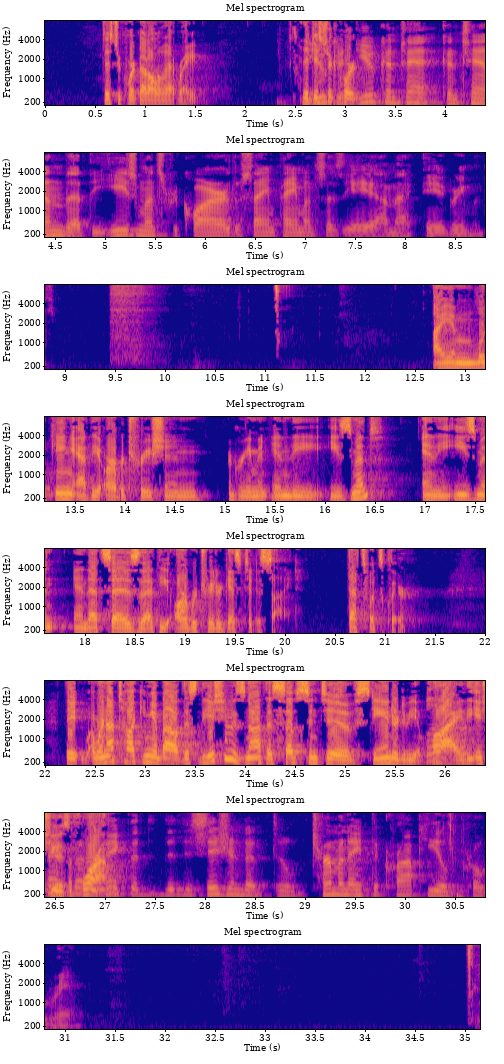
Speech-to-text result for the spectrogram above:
District court got all of that right. The district you, court. You contend, contend that the easements require the same payments as the AIMA agreements. I am looking at the arbitration agreement in the easement, and the easement, and that says that the arbitrator gets to decide. That's what's clear. They, we're not talking about this. The issue is not the substantive standard to be applied. the issue is the forum. Take the, the decision to, to terminate the crop yield program.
